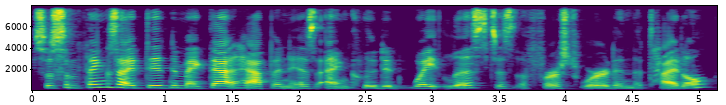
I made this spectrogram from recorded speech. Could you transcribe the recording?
So some things I did to make that happen is I included wait list as the first word in the title.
